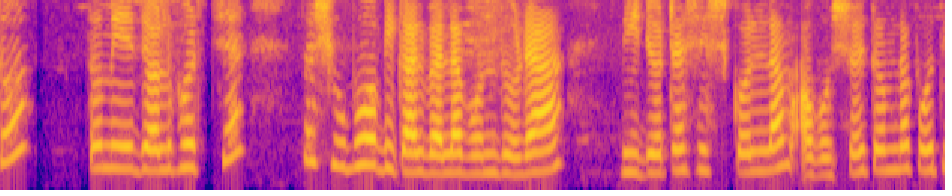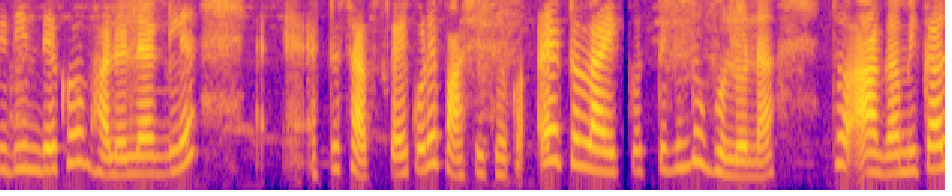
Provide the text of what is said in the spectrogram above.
তো। তো মেয়ে জল ভরছে। তো শুভ বিকালবেলা বন্ধুরা। ভিডিওটা শেষ করলাম। অবশ্যই তোমরা প্রতিদিন দেখো, ভালো লাগলে একটা সাবস্ক্রাইব করে পাশে থেকো। আর একটা লাইক করতে কিন্তু ভুলো না। তো আগামীকাল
